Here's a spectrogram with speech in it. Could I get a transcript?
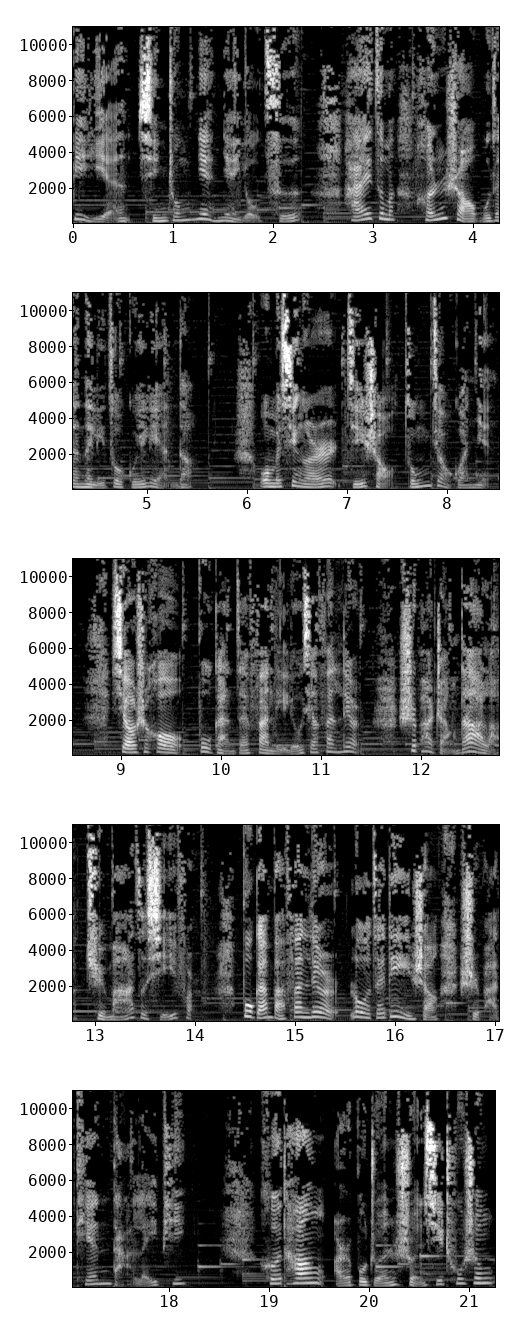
闭眼，心中念念有词；孩子们很少不在那里做鬼脸的。我们幸而极少宗教观念，小时候不敢在饭里留下饭粒儿，是怕长大了娶麻子媳妇儿；不敢把饭粒儿落在地上，是怕天打雷劈。喝汤而不准吮吸出生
